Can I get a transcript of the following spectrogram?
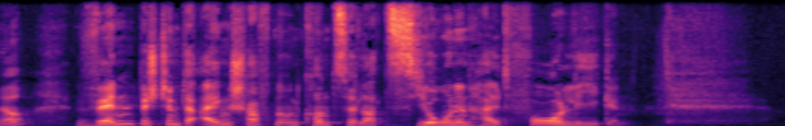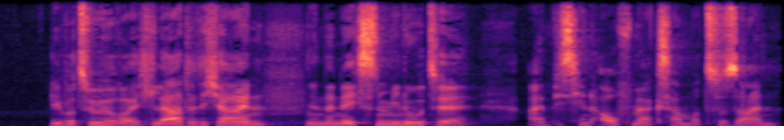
Ja? Wenn bestimmte Eigenschaften und Konstellationen halt vorliegen. Lieber Zuhörer, ich lade dich ein, in der nächsten Minute ein bisschen aufmerksamer zu sein,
